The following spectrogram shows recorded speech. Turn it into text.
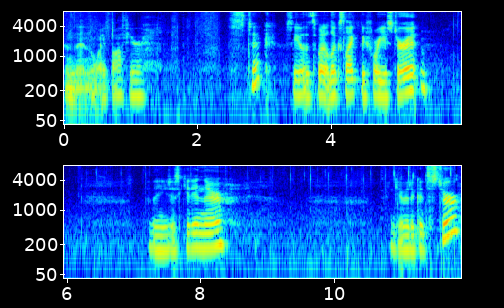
and then wipe off your stick. See, that's what it looks like before you stir it. And then you just get in there and give it a good stir.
